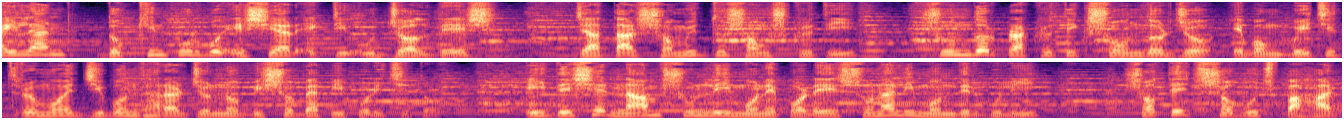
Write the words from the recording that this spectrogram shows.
থাইল্যান্ড, দক্ষিণ পূর্ব এশিয়ার একটি উজ্জ্বল দেশ, যা তার সমৃদ্ধ সংস্কৃতি, সুন্দর প্রাকৃতিক সৌন্দর্য এবং বৈচিত্র্যময় জীবনধারার জন্য বিশ্বব্যাপী পরিচিত। এই দেশের নাম শুনলেই মনে পড়ে সোনালী মন্দিরগুলি, সতেজ সবুজ পাহাড়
